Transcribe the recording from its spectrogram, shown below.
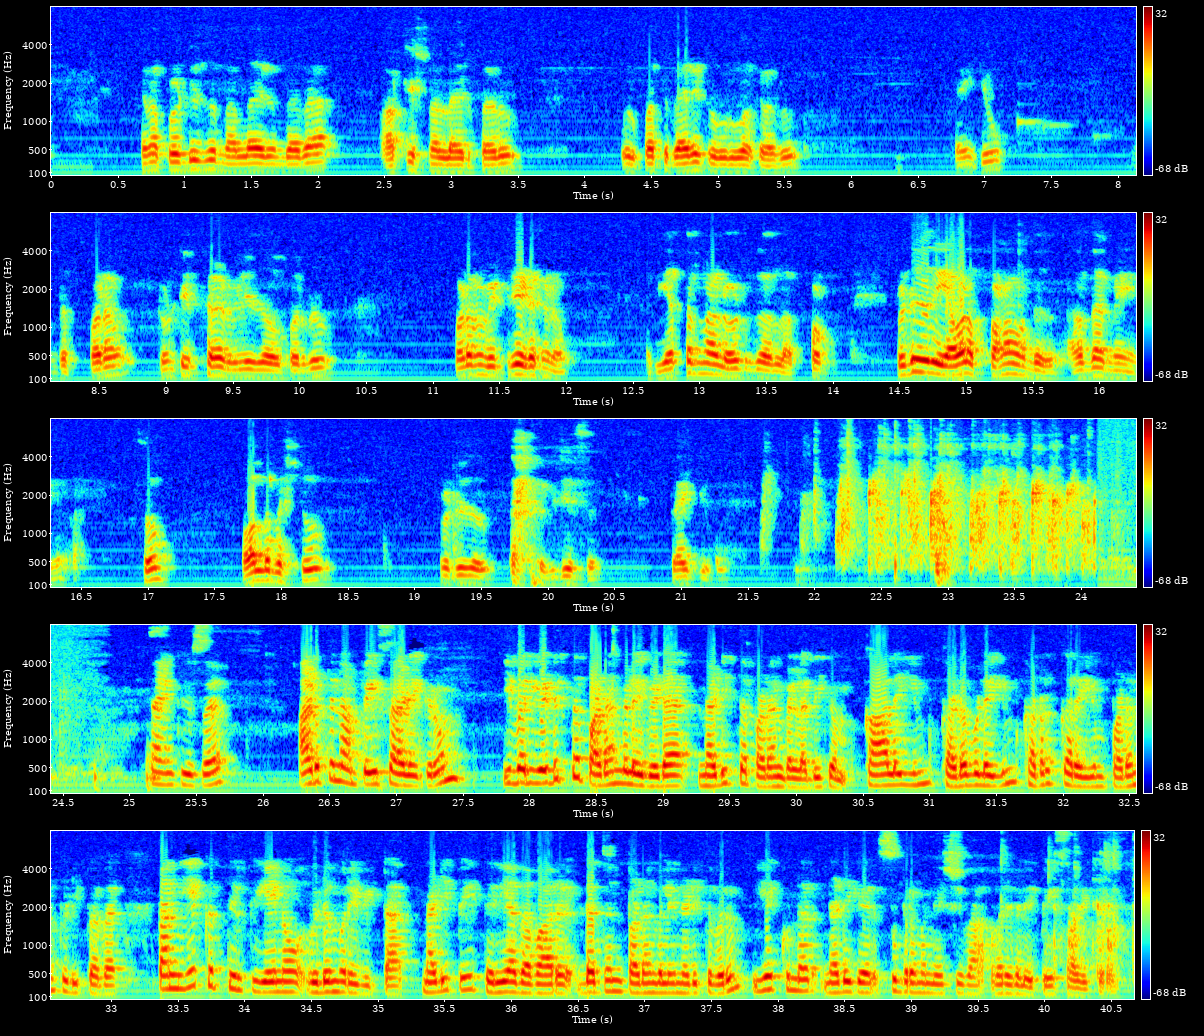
ஏன்னா ப்ரொடியூசர் நல்லா இருந்தால் தான் ஆர்டிஸ்ட் நல்லா இருப்பார் ஒரு பத்து டைரக்டர் உருவாக்குறாரு தேங்க்யூ இந்த படம் டுவெண்ட்டி தேர்ட் ரிலீஸ் ஆக போகிறது படம் வெற்றி எடுக்கணும் அது எத்தனை நாள் ஓட்டுக்கிறதில்ல ப்ரொடியூசர் எவ்வளோ பணம் வந்தது அதுதான் main so all the best to producer Vijay sir thank you thank you sir அடுத்து நாம் பேச அழைக்கிறோம். இவர் எடுத்த படங்களை விட நடித்த படங்கள் அதிகம். காலையும் கடவுளையும் கடற்கரையும் படம் பிடிப்பவர். தன் இயக்கத்திற்கு ஏனோ விடுமுறை விட்டார். நடிப்பே தெரியாதவாறு டஜன் படங்களில் நடித்து வரும் இயக்குனர் நடிகர் சுப்பிரமணிய சிவா அவர்களை பேச அழைக்கிறோம்.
